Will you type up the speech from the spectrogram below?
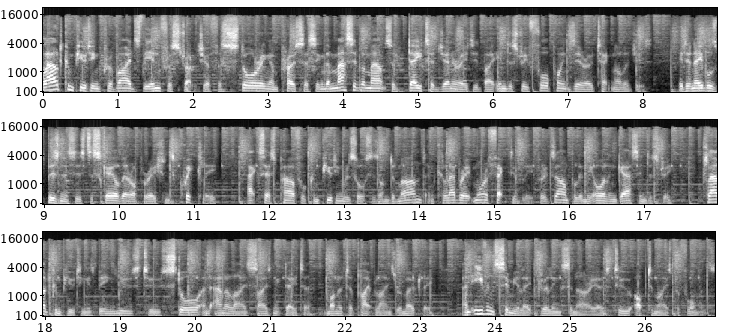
Cloud computing provides the infrastructure for storing and processing the massive amounts of data generated by Industry 4.0 technologies. It enables businesses to scale their operations quickly, access powerful computing resources on demand, and collaborate more effectively. For example, in the oil and gas industry, cloud computing is being used to store and analyze seismic data, monitor pipelines remotely, and even simulate drilling scenarios to optimize performance.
